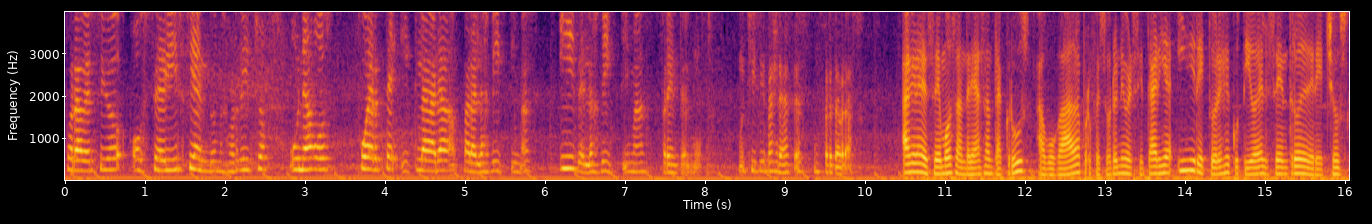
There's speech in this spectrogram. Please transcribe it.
por haber sido o seguir siendo, mejor dicho, una voz fuerte y clara para las víctimas y de las víctimas frente al mundo. Muchísimas gracias, un fuerte abrazo. Agradecemos a Andrea Santa Cruz, abogada, profesora universitaria y directora ejecutiva del Centro de Derechos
